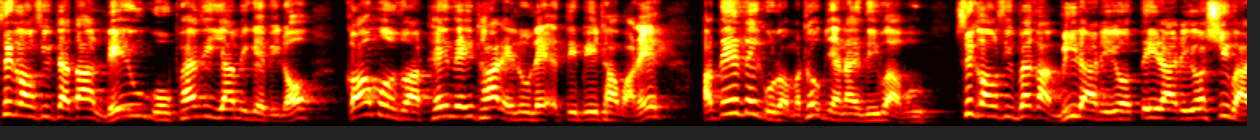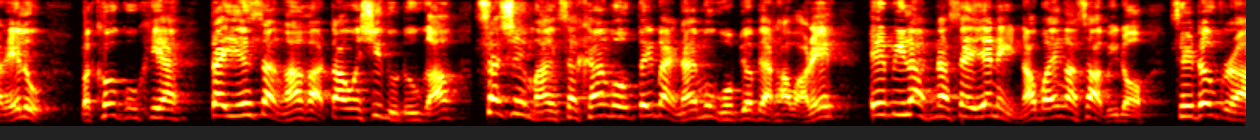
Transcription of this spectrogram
စစ်ကောင်စီတပ်သား၄ဦးကိုဖမ်းဆီးရမိခဲ့ပြီးတော့ကောင်းမွန်စွာထိန်းသိမ်းထားတယ်လို့လည်းအသိပေးထားပါတယ်။အသေးစိတ်ကိုတော့မထုတ်ပြန်နိုင်သေးပါဘူး။စစ်ကောင်စီဘက်ကမိတာတွေရောတေတာတွေရောရှိပါတယ်လို့ပခုတ်ကူခရိုင်တပ်ရင်းဆက်၅ကတာဝန်ရှိသူတို့က18မိုင်စခန်းကုန်းသိမ်းပိုင်နိုင်မှုကိုပြောပြထားပါတယ်။ AP လ20ရက်နေ့နောက်ပိုင်းကစပြီးတော့စေတုတ်တရာ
